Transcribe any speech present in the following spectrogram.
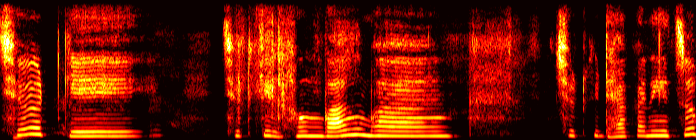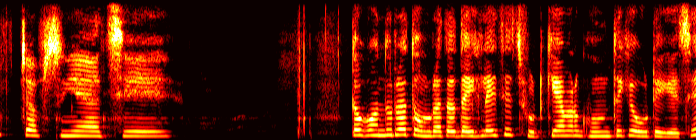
ছুটকি, ছুটকির ঘুম ভাং ভাং ছুটকি ঢাকা নিয়ে চুপচাপ শুয়ে আছে। তো বন্ধুরা, তোমরা তো দেখলেই যে ছুটকি আমার ঘুম থেকে উঠে গেছে।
